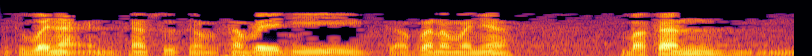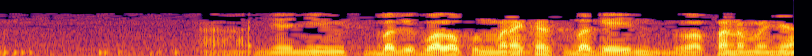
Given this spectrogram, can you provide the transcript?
Itu banyak kasus sampai di apa namanya bahkan nah, ini sebagai walaupun mereka sebagai apa namanya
